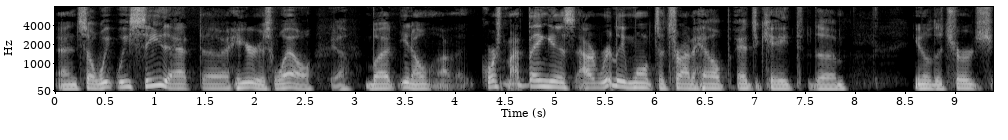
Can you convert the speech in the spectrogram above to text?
and so we, we see that uh, here as well Yeah. but you know uh, of course my thing is i really want to try to help educate the you know the church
